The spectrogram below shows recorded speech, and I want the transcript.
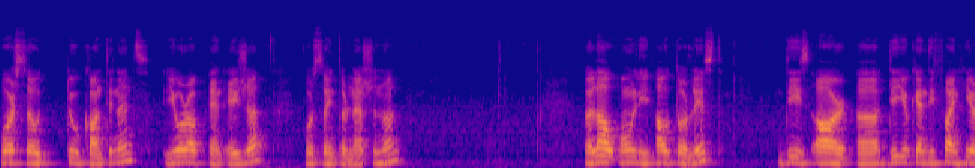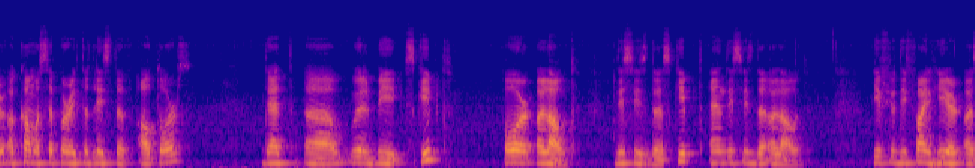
also two continents Europe and Asia also international. Allow only author list. These are uh, the, you can define here a comma separated list of authors that uh, will be skipped or allowed. This is the skipped and this is the allowed if you define here a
